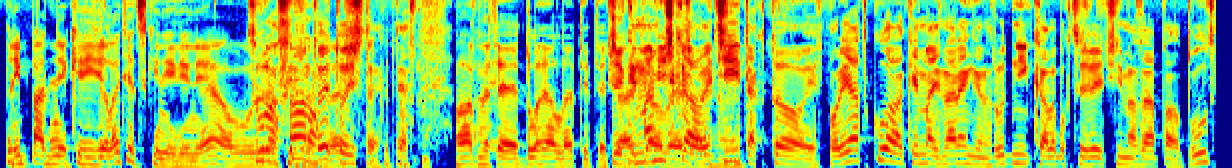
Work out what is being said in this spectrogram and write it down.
Prípadne, keď ide letecky niekde, nie? Alebo, Súhlasím, to je to isté, jasné. Hlavne tie dlhé lety, tie Čiže keď mamička že- letí, tak to je v poriadku, ale keď máš na rengen hrudníka, alebo chceš vedieť, či má zápal plúc,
